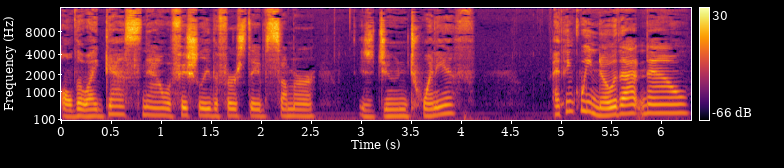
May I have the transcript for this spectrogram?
Although I guess now officially the first day of summer is June 20th. I think we know that now.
